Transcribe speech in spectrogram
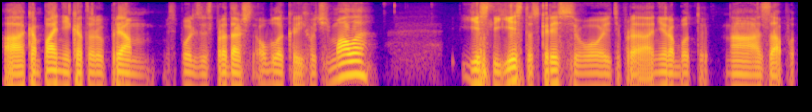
а, компании, которые прям используют в продакшн облако, их очень мало. Если есть, то, скорее всего, эти, они работают на запад.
